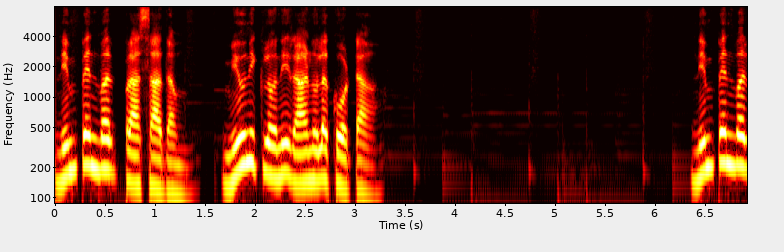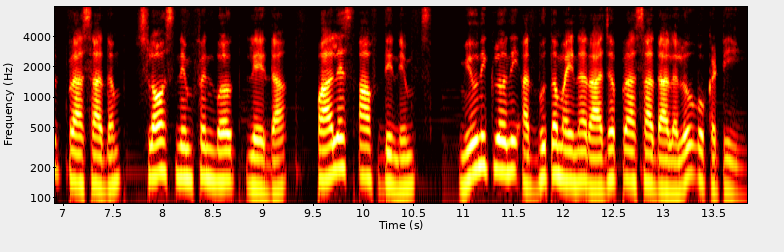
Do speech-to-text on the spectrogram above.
నింపెన్బర్గ్ ప్రాసాదం మ్యూనిక్లోని రాణుల కోట. నింపెన్బర్గ్ ప్రాసాదం స్లాస్ నింఫెన్బర్గ్ లేదా పాలెస్ ఆఫ్ ది నింప్స్ మ్యూనిక్లోని అద్భుతమైన రాజప్రాసాదాలలో ఒకటి.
